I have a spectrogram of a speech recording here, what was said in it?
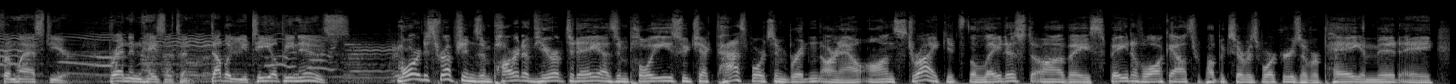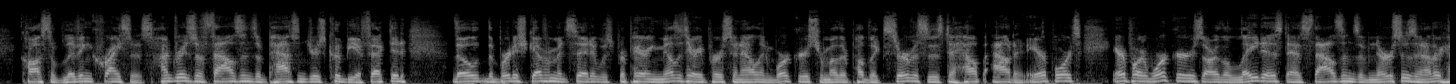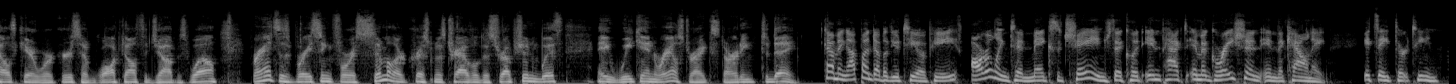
from last year. Brendan Hazelton, WTOP News. More disruptions in part of Europe today as employees who check passports in Britain are now on strike. It's the latest of a spate of walkouts for public service workers over pay amid a cost of living crisis. Hundreds of thousands of passengers could be affected, though the British government said it was preparing military personnel and workers from other public services to help out at airports. Airport workers are the latest as thousands of nurses and other healthcare workers have walked off the job as well. France is bracing for a similar Christmas travel disruption with a weekend rail strike starting today. Coming up on WTOP, Arlington makes a change that could impact immigration in the county. It's 813.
